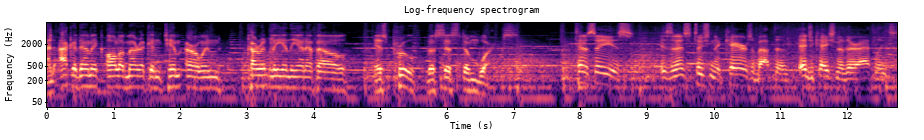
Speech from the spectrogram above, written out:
And academic All-American Tim Irwin currently in the NFL, is proof the system works. Tennessee is, is an institution that cares about the education of their athletes.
